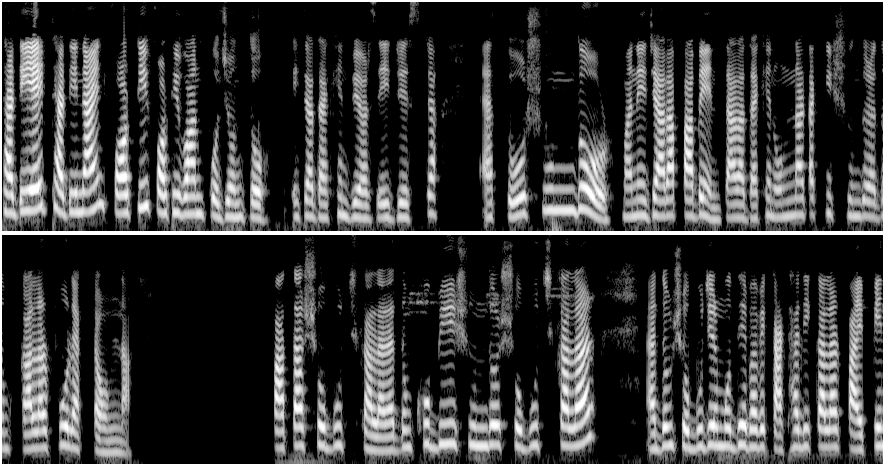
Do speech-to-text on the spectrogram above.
thirty eight thirty nine forty forty one পর্যন্ত। এটা দেখেন ভিউয়ার্স এই ড্রেসটা এত সুন্দর। মানে যারা পাবেন, তারা দেখেন ওড়নাটা কি সুন্দর, একদম কালারফুল একটা ওড়না পাতা সবুজ কালার একদম খুবই সুন্দর সবুজ কালার একদম সবুজের মধ্যে এভাবে কাঠালি কালার পাইপিং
